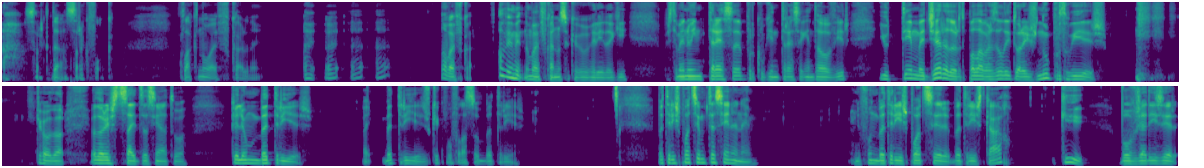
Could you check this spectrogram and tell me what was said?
Ah, será que dá? Será que foca? Claro que não vai focar, não é? Não vai ficar. Obviamente não vai ficar, não sei o que eu queria daqui. Mas também não interessa, porque o que interessa é quem está a ouvir. E o tema gerador de palavras aleatórias no português. que eu adoro. Eu adoro estes sites assim à toa. Calhou-me baterias. Bem, baterias. O que é que vou falar sobre baterias? Baterias pode ser muita cena, não é? No fundo, baterias pode ser baterias de carro, que, vou-vos já dizer,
